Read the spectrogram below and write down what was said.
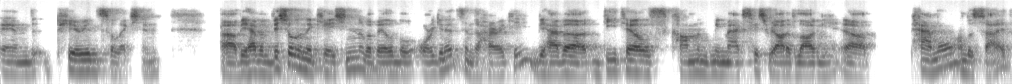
and period selection. Uh, we have a visual indication of available org units in the hierarchy. We have a details, comment, min, max, history, audit log uh, panel on the side.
